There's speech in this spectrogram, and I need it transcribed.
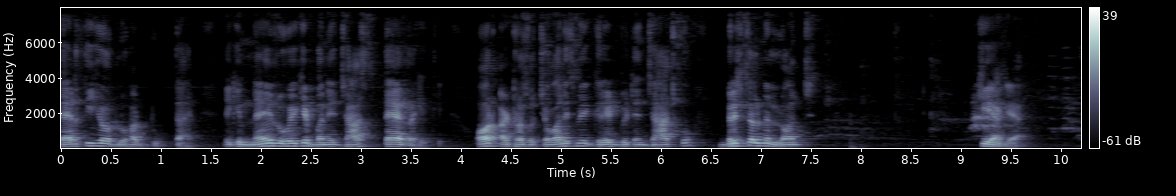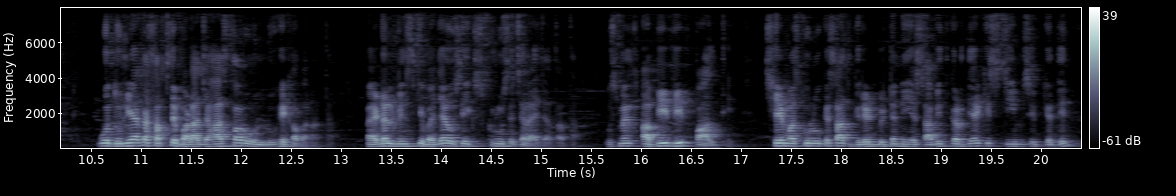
तैरती है और लोहा डूबता है, लेकिन नए लोहे के बने जहाज़ तैर रहे थे। और 1844 में ग्रेट ब्रिटेन जहाज़ को ब्रिस्टल में लॉन्च किया गया। वो दुनिया का सबसे बड़ा जहाज़ था और वो लोहे का बना था। पैडल व्हील्स के बजाय उसे एक स्क्रू से चलाया जाता था। उसमें अभी भी पाल थे। छह मस्तूलों के साथ ग्रेट ब्रिटेन ने यह साबित कर दिया कि स्टीम शिप के दिन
